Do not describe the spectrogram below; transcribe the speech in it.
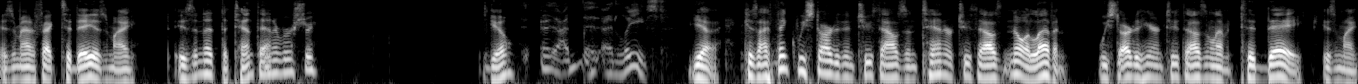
As a matter of fact, today is my isn't it the 10th anniversary? Gil? Uh, uh, uh, at least. Yeah, because I think we started in 2010 or 2000. No, 11. We started here in 2011. Today is my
